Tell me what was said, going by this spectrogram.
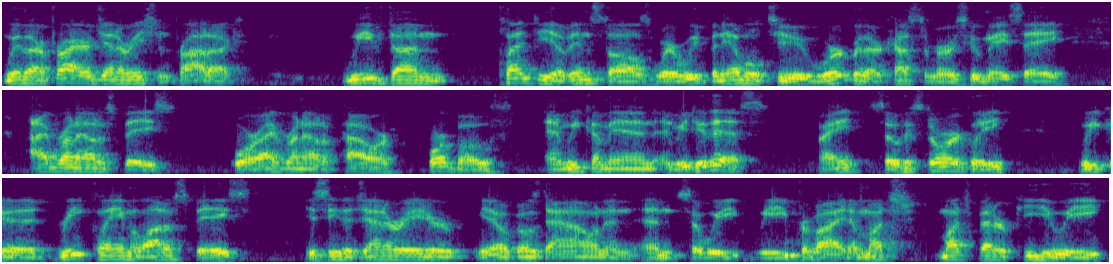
with our prior generation product, we've done plenty of installs where we've been able to work with our customers who may say, I've run out of space, or I've run out of power, or both, and we come in and we do this, right? So historically, we could reclaim a lot of space. You see the generator, you know, goes down, and, and so we, we provide a much, much better PUE.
